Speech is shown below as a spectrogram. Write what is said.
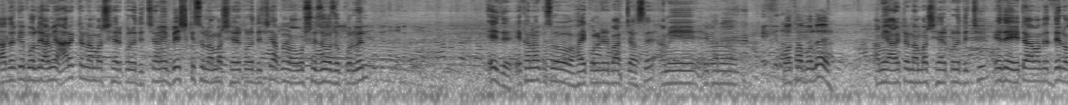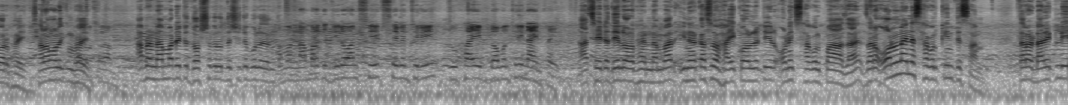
তাদেরকে বলে, আমি আরেকটা নাম্বার শেয়ার করে দিচ্ছি। আমি বেশ কিছু নাম্বার শেয়ার করে দিচ্ছি, আপনারা অবশ্যই যোগাযোগ করবেন। এই যে, এখানেও কিছু হাই কোয়ালিটির বাচ্চা আছে। আমি এখানে কথা বলে আমি আরেকটা নাম্বার শেয়ার করে দিচ্ছি। এই যে, এটা আমাদের দেলোয়ার ভাই। সালাম আলাইকুম ভাই। আপনার নাম্বারটা একটু দর্শকের উদ্দেশ্যে একটু বলে দেন তো। আমার নাম্বার কি zero one six seven three two five double three nine five. আচ্ছা এটা দেলোয়ার ভাইয়ের নাম্বার। ইনার কাছেও হাই কোয়ালিটির অনেক ছাগল পাওয়া যায়। যারা অনলাইনে ছাগল কিনতে চান তারা ডাইরেক্টলি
